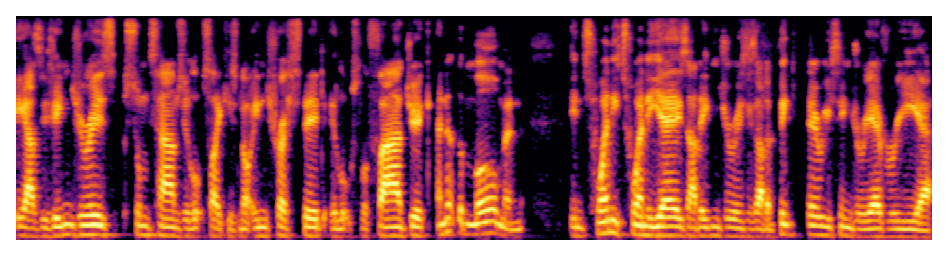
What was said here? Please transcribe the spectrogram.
he has his injuries. Sometimes he looks like he's not interested. He looks lethargic, and at the moment, in 2020 years, had injuries. He's had a big serious injury every year.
